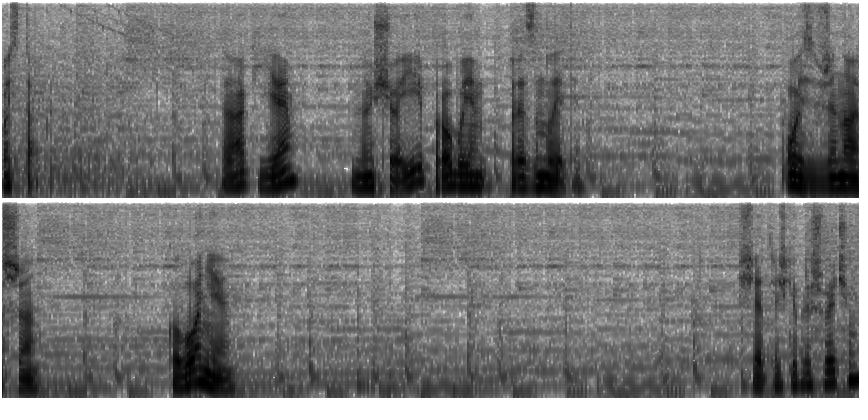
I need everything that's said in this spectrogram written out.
ось так. Так, є. Ну що, і пробуємо приземлити. Ось вже наша колонія. Ще трішки пришвидшимо.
